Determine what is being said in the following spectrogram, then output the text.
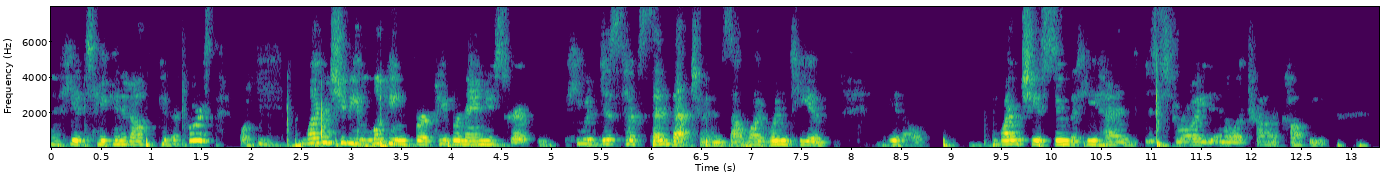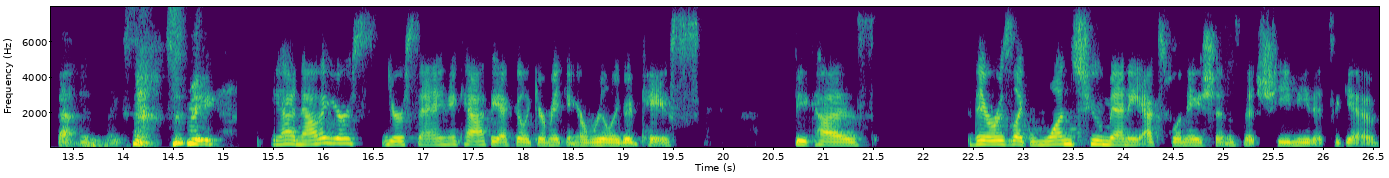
and he had taken it off. Of course, why would she be looking for a paper manuscript? He would just have sent that to himself. Why wouldn't he have, you know, why would she assume that he had destroyed an electronic copy? That didn't make sense to me. Yeah, now that you're you're saying it, Kathy, I feel like you're making a really good case because there was like one too many explanations that she needed to give.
